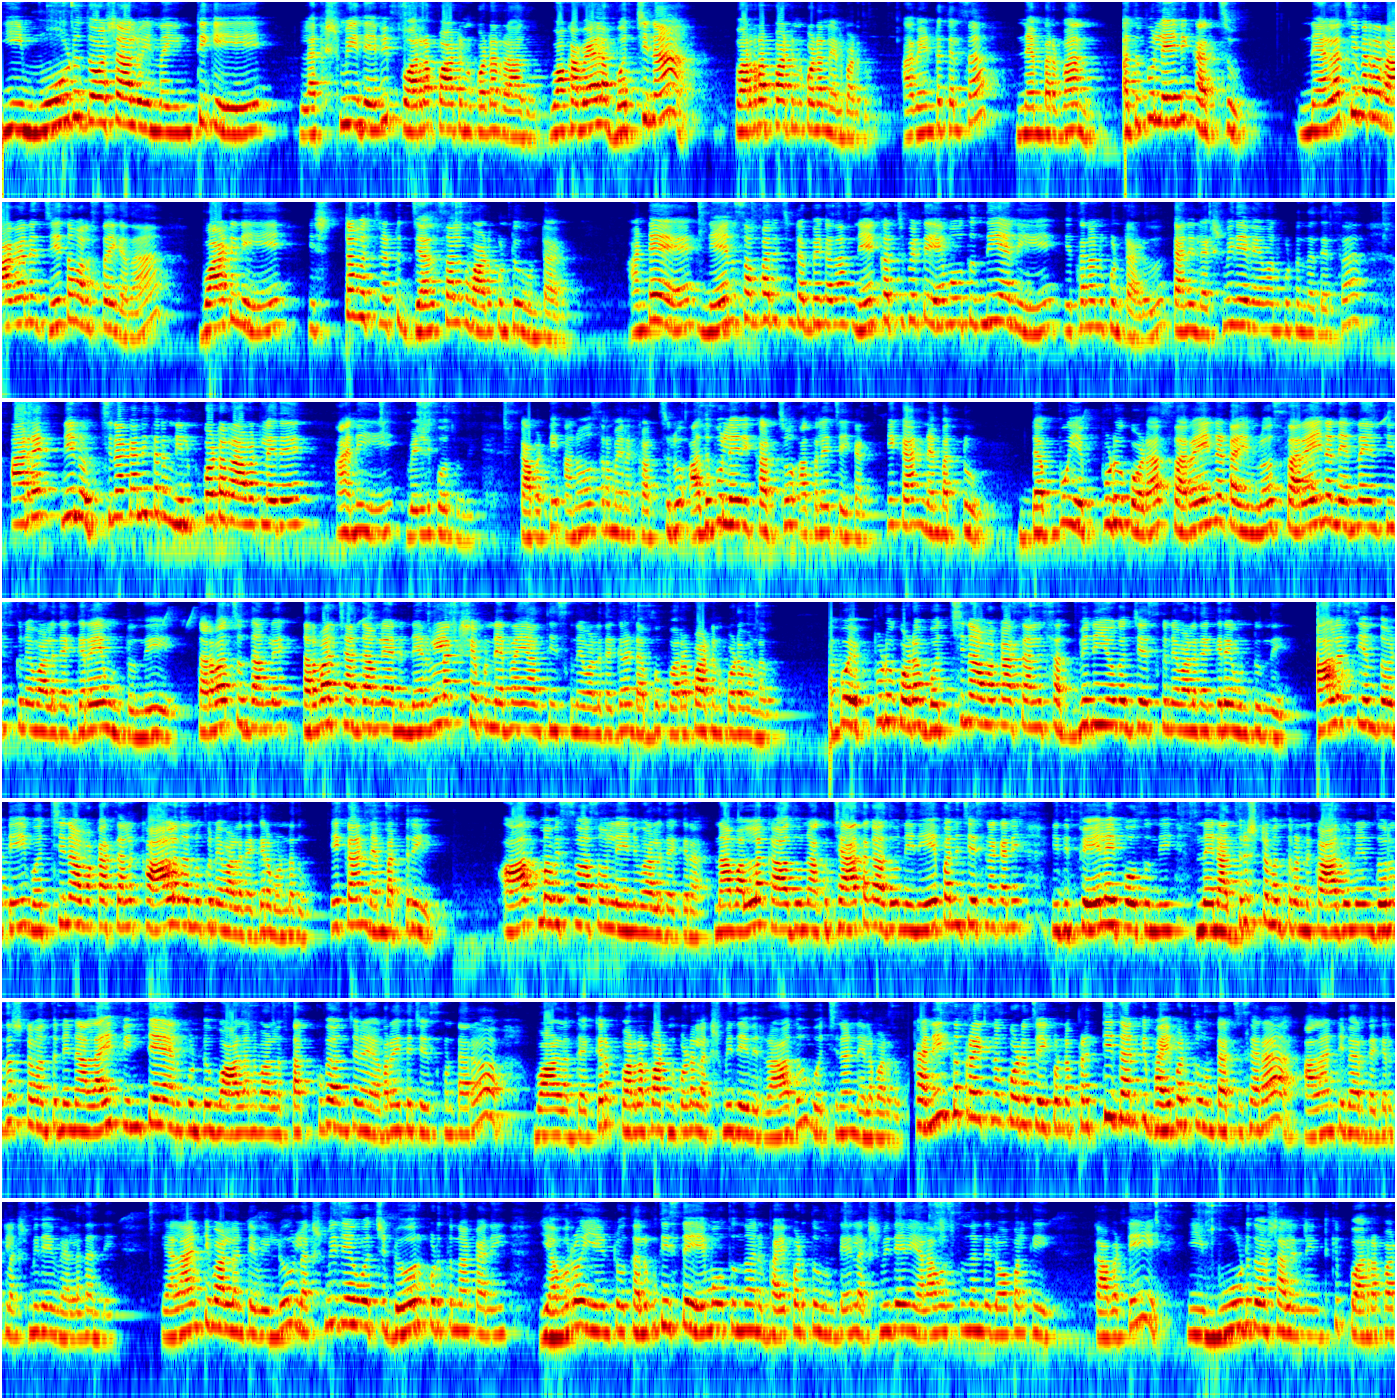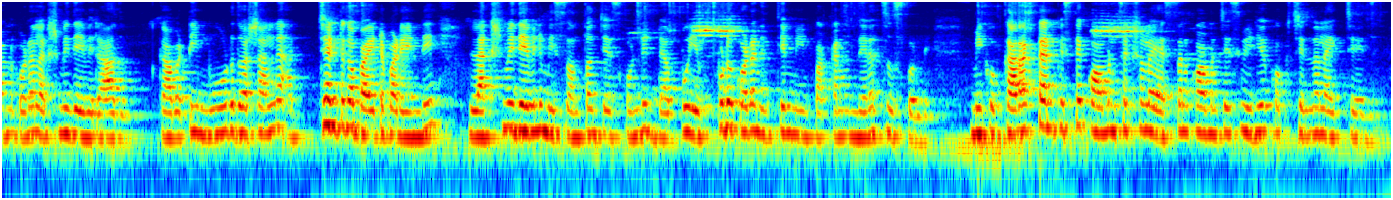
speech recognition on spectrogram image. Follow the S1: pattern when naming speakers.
S1: ఈ మూడు దోషాలు ఉన్న ఇంటికి లక్ష్మీదేవి పొర్రపాటును కూడా రాదు. ఒకవేళ వచ్చినా పొర్రపాటును కూడా నిలబడదు. అవేంటో తెలుసా? నెంబర్ వన్ అదుపు లేని ఖర్చు. నెల చివర రాగానే జీతం వస్తాయి కదా వాటిని ఇష్టం వచ్చినట్టు జల్సాలకు వాడుకుంటూ ఉంటాడు. అంటే నేను సంపాదించిన డబ్బే కదా నేను ఖర్చు పెడితే ఏమవుతుంది అని ఇతను అనుకుంటాడు. కానీ లక్ష్మీదేవి ఏమనుకుంటుందో తెలుసా? అరే నేను వచ్చినా కానీ ఇతను నిలుపుకోవటం రావట్లేదే అని వెళ్ళిపోతుంది. కాబట్టి అనవసరమైన ఖర్చులు అదుపు లేని ఖర్చు అసలే చేయకండి. ఇక నెంబర్ టూ డబ్బు ఎప్పుడు కూడా సరైన టైంలో సరైన నిర్ణయం తీసుకునే వాళ్ళ దగ్గరే ఉంటుంది. తర్వాత చూద్దాంలే తర్వాత చేద్దాంలే అని నిర్లక్ష్యపు నిర్ణయాలు తీసుకునే వాళ్ళ దగ్గర డబ్బు పొరపాటును కూడా ఉండదు. డబ్బు ఎప్పుడు కూడా వచ్చిన అవకాశాలను సద్వినియోగం చేసుకునే వాళ్ళ దగ్గరే ఉంటుంది. ఆలస్యంతో వచ్చిన అవకాశాలు కాలదనుకునే వాళ్ళ దగ్గర ఉండదు. ఇక నెంబర్ త్రీ. ఆత్మవిశ్వాసం లేని వాళ్ళ దగ్గర. నా వల్ల కాదు నాకు చేత కాదు నేను ఏ పని చేసినా కానీ ఇది ఫెయిల్ అయిపోతుంది. నేను అదృష్టవంతుని కాదు నేను దురదృష్టవంతుని నా లైఫ్ ఇంతే అనుకుంటూ వాళ్ళని వాళ్ళని తక్కువ అంచనా ఎవరైతే చేసుకుంటారో వాళ్ళ దగ్గర పొరపాటును కూడా లక్ష్మీదేవి రాదు వచ్చినా నిలబడదు. కనీస ప్రయత్నం కూడా చేయకుండా ప్రతి దానికి భయపడుతూ ఉంటారు చూసారా? అలాంటి వారి దగ్గరికి లక్ష్మీదేవి వెళ్ళదండి. ఎలాంటి వాళ్ళంటే వీళ్ళు లక్ష్మీదేవి వచ్చి డోర్ కొడుతున్నా కానీ ఎవరో ఏంటో తలుపు తీస్తే ఏమవుతుందో అని భయపడుతూ ఉంటే లక్ష్మీదేవి ఎలా వస్తుందండి లోపలికి? కాబట్టి ఈ మూడు దోషాలన్నింటికి పొర్రపాటును కూడా లక్ష్మీదేవి రాదు. కాబట్టి ఈ మూడు దోషాలని అర్జెంటుగా బయటపడేయండి. లక్ష్మీదేవిని మీ సొంతం చేసుకోండి. డబ్బు ఎప్పుడు కూడా నిత్యం మీ పక్కన ఉండేలా చూసుకోండి. మీకు కరెక్ట్ అనిపిస్తే కామెంట్ సెక్షన్లో ఎస్ అని కామెంట్ చేసి వీడియోకి ఒక చిన్న లైక్ చేయండి.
